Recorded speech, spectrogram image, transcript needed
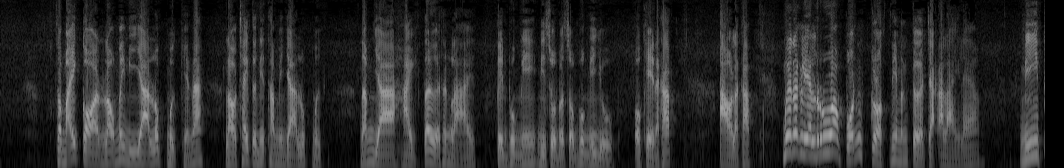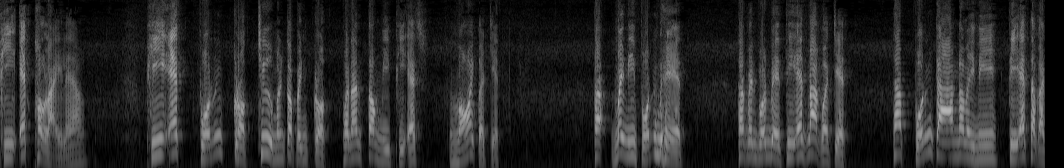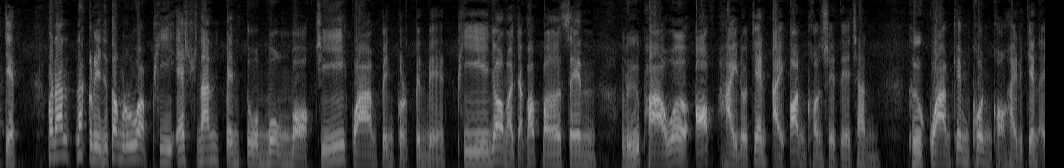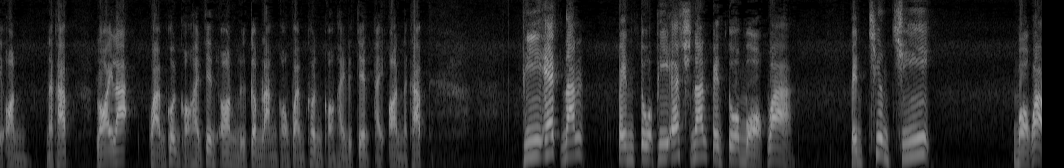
สมัยก่อนเราไม่มียาลบหมึกเห็นไหมเราใช้ตัวนี้ทำเป็นยาลบหมึก น้ำยาไฮเตอร์ทั้งหลายเป็นพวกนี้มีส่วนผสมพวกนี้อยู่ โอเคนะครับ เอาละครับ เมื่อนักเรียนรู้ว่าฝนกรดนี่มันเกิดจากอะไรแล้ว มี pH เท่าไหร่แล้ว pH ฝนกรดชื่อมันก็เป็นกรด เพราะนั้นต้องมี pH น้อยกว่า 7 ถ้าไม่มีฝนเบสถ้าเป็นฝนเบส pH มากกว่า 7 ถ้าฝนกลางก็ไม่มี pH เท่ากับ 7 เพราะฉะนั้นนักเรียนจะต้องรู้ว่า pH นั้นเป็นตัวบ่งบอกชี้ความเป็นกรดเป็นเบส P ย่อมาจากว่าเปอร์เซนต์หรือ power of hydrogen ion concentration คือความเข้มข้นของไฮโดรเจนไอออนนะครับร้อยละความข้นของไฮโดรเจนไอออน หรือกำลังของความข้นของไฮโดรเจนไอออนนะครับ pH นั้นเป็นตัว pH นั้นเป็นตัวบอกว่าเป็นเชื่องชี้บอกว่า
